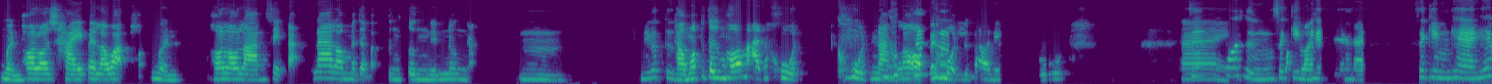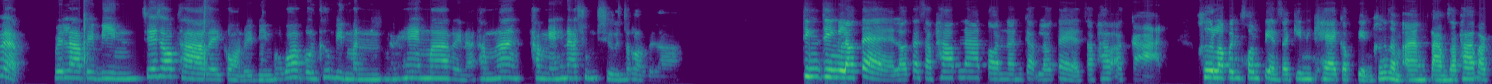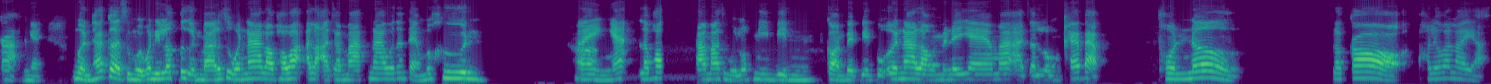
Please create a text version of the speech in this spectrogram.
เหมือนพอเราใช้ไปแล้วอะเหมือน พอเราล้างเสร็จอะหน้าเรามันจะแบบตึงๆนิดนึงอะอืม นี่ก็ตึงถามว่าตึงเพราะว่ามันอาจจะขูดขูดหนังเราออกไปหมดหรือเปล่าเนี่ยไม่รู้ ใช่เจ๊พูดถึง skincare skincare ที่แบบเวลาไปบินเจ๊ชอบทาอะไรก่อนไปบิน เพราะว่าบนเครื่องบินมันมันแห้งมากเลยนะทำหน้าทำไงให้หน้าชุ่มชื้นตลอดเวลา จริง ๆ แล้วแต่แล้วแต่สภาพหน้าตอนนั้นกับแล้วแต่สภาพอากาศ คือเราเป็นคนเปลี่ยน skincare กับเปลี่ยนเครื่องสำอางตามสภาพอากาศไงเหมือนถ้าเกิดสมมติวันนี้เราตื่นมารู้สึกว่าหน้าเราเพราะว่าเราอาจจะมาร์กหน้าไว้ตั้งแต่เมื่อคืนค่ะอะไรอย่างเงี้ย แล้วพอเช้ามาสมมติเรามีบินก่อนไปบินปุ๊บเออหน้าเรามันไม่ได้แย่มากอาจจะลงแค่แบบ โทนเนอร์ แล้วก็เขาเรียกว่าอะไรอะ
